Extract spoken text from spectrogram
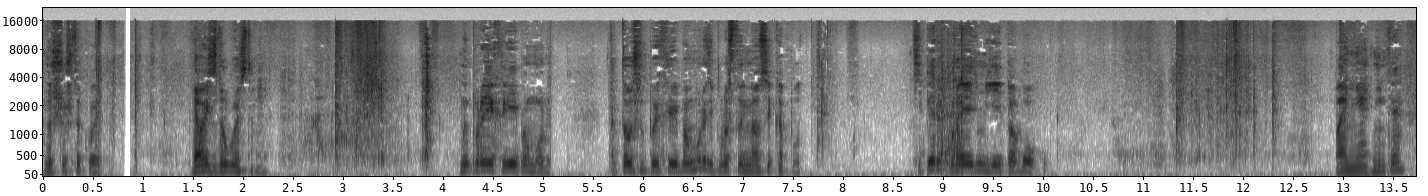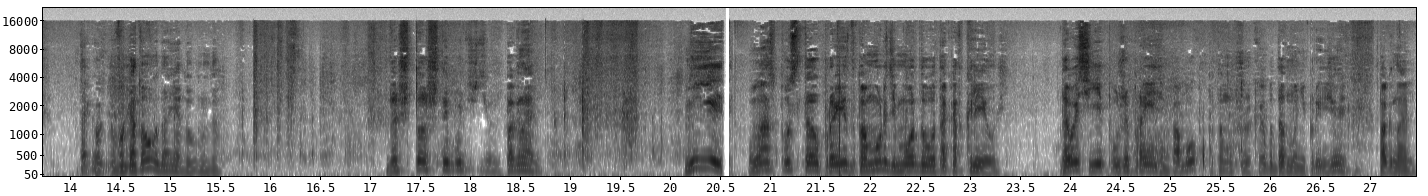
Да что ж такое-то? Давайте с другой стороны. Мы проехали ей по морде. От того, что мы поехали ей по морде, просто вмялся капот. Теперь проедем ей по боку. Понятненько. Так, вы, вы готовы, да? Я думаю, да. Да что ж ты будешь делать? Погнали. Не едет. У нас после того проезда по морде морда вот так отклеилась. Давайте ей уже проедем по боку, потому что уже как бы давно не проезжали. Погнали.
